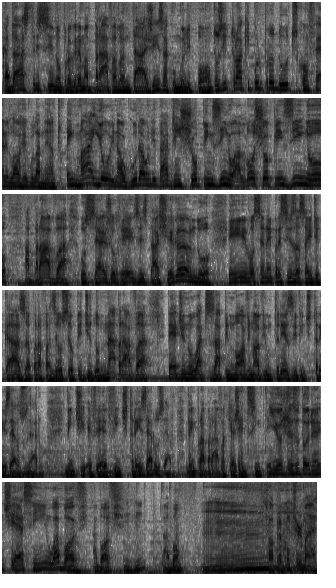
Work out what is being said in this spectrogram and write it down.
Cadastre-se no programa Brava Vantagens, acumule pontos e troque por produtos. Confere lá o regulamento. Em maio, inaugura a unidade em Shoppingzinho. Alô, Shoppingzinho! A Brava, o Sérgio Reis está chegando. E você nem precisa sair de casa para fazer o seu pedido na Brava. Pede no WhatsApp 991 13 2300. 20, eh, 2300. Vem pra Brava que a gente se entende. E o desodorante é sim o Above. Above. Uhum. Tá bom. Só para confirmar.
